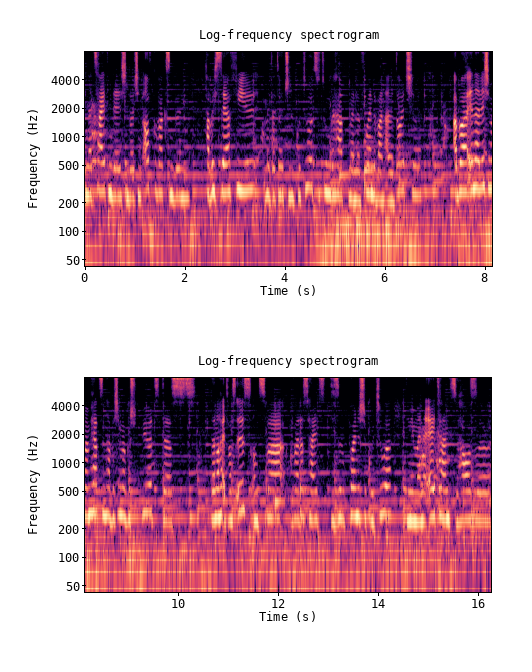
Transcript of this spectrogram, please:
in der Zeit, in der ich in Deutschland aufgewachsen bin, habe ich sehr viel mit der deutschen Kultur zu tun gehabt. Meine Freunde waren alle Deutsche. Aber innerlich in meinem Herzen habe ich immer gespürt, dass da noch etwas ist. Und zwar war das halt diese polnische Kultur, die mir meine Eltern zu Hause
